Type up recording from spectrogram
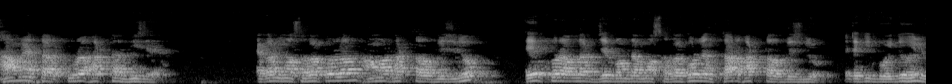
ঘামে তার পুরো হাতটা ভিজে। এখন মশাফা করলাম, আমার হাতটাও ভিজলো। এরপর আল্লাহর যে বন্ধা মশাফা করলেন, তার হাতটাও ভিজলো। এটা কি বৈধ হইল?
